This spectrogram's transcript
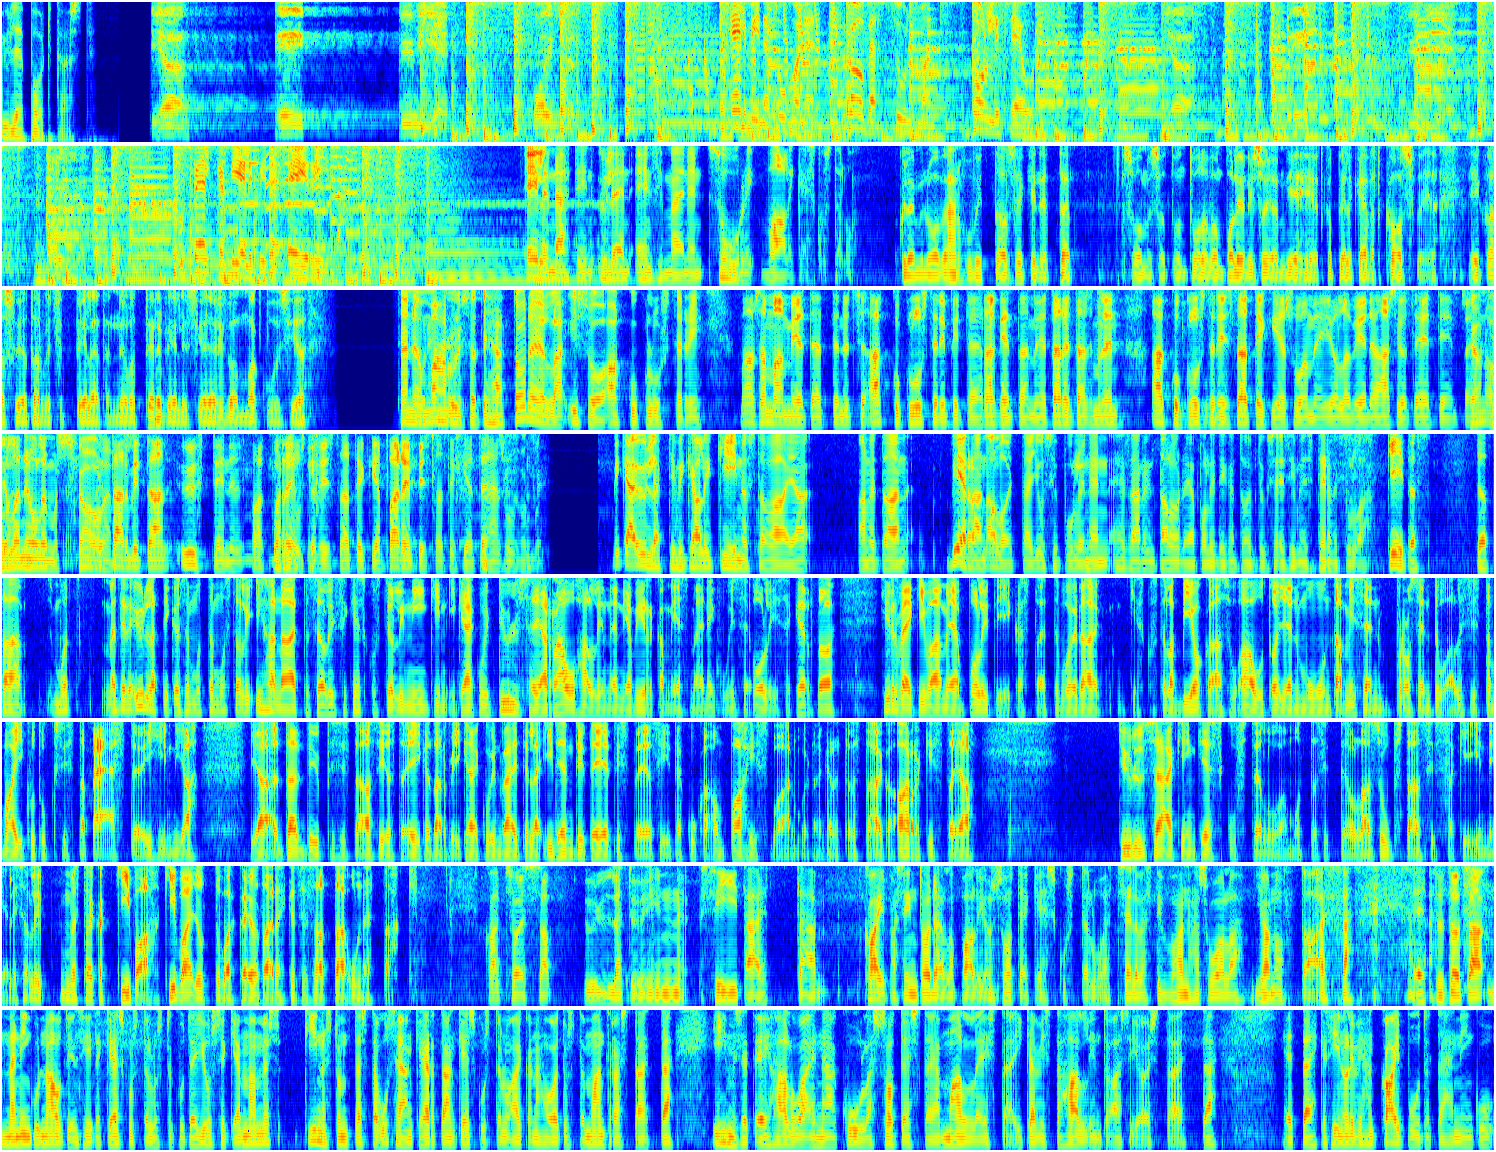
Yle Podcast. Ja ei tyhjiä poissa. Helmiina Suhonen, Robert Sulman, Polli Seuri. Ja ei tyhjiä poissa. Kun pelkkä mielipide ei riitä. Eilen nähtiin Ylen ensimmäinen suuri vaalikeskustelu. Kyllä minua vähän huvittaa sekin, että Suomessa tuntuu olevan paljon isoja miehiä, jotka pelkäävät kasveja. Ei kasveja tarvitse pelätä, ne ovat terveellisiä ja hyvänmakuisia. Tänne on mahdollista tehdä todella iso akkuklusteri. Mä oon samaa mieltä, että nyt se akkuklusteri pitää rakentaa. Me tarvitaan semmoinen akkuklusterin strategia Suomeen, jolla viedään asioita eteenpäin. Se on Sellainen on olemassa. Se on Me olemassa. tarvitaan yhteinen akkuklusterin strategia, parempi strategia tähän suuntaan. Mikä yllätti, mikä oli kiinnostavaa ja annetaan vieraan aloittaa. Jussi Pullinen, Hesarin talouden ja politiikan toimituksen esimies, tervetuloa. Kiitos. Tota, mut, mä en tiedä yllättikö se, mutta musta oli ihanaa, että se, oli, se keskustelu oli niinkin ikään kuin tylsä ja rauhallinen ja virkamiesmäinen kuin se oli. Se kertoo hirveän kivaa meidän politiikasta, että voidaan keskustella biokaasuautojen muuntamisen prosentuaalisista vaikutuksista päästöihin ja, ja tämän tyyppisistä asioista, eikä tarvitse ikään kuin väitellä identiteetistä ja siitä, kuka on pahis, vaan voidaan käydä tällaista aika arkista ja tylsääkin keskustelua, mutta sitten ollaan substanssissa kiinni. Eli se oli mun mielestä aika kiva, kiva juttu, vaikka jotain ehkä se saattaa unettaakin. katsoessa yllätyin siitä, että kaipasin todella paljon sote-keskustelua, että selvästi vanha suola janottaa, että, että tota, mä niin kuin nautin siitä keskustelusta, kuten Jussikin. Ja mä oon myös kiinnostunut tästä usean kertaan keskustelun aikana hoetusta mantrasta, että ihmiset ei halua enää kuulla sotesta ja malleista ja ikävistä hallintoasioista, että, että ehkä siinä oli vähän kaipuuta tähän niin kuin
